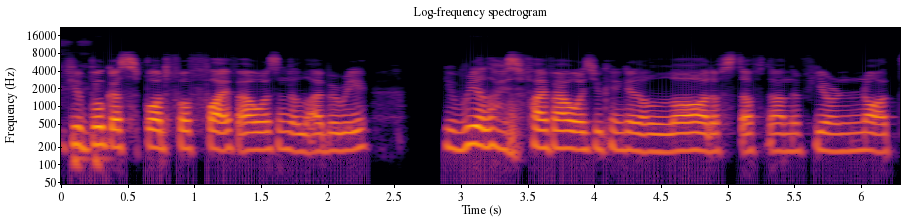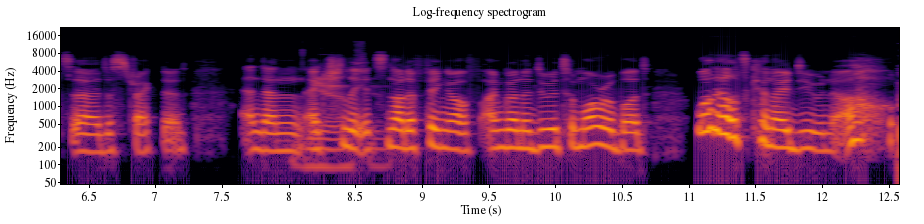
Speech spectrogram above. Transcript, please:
if you book a spot for five hours in the library, you realize five hours you can get a lot of stuff done if you're not uh, distracted. And then actually, Yes, it's yes. not a thing of I'm gonna do it tomorrow, but what else can I do now?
